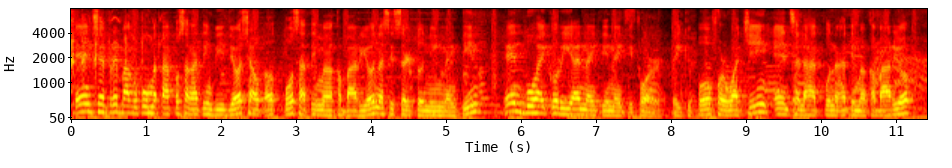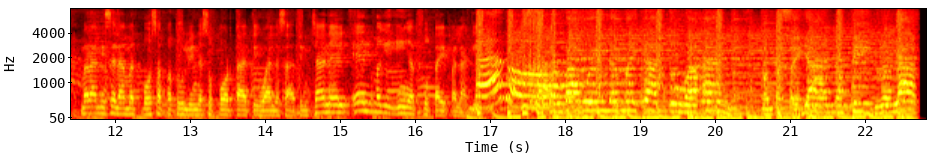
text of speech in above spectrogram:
And syempre bago po matapos ang ating video, shoutout po sa ating mga kabaryo na si Sir Tuning 19 and Buhay Korea 1994. Thank you po for watching and sa lahat po ng ating mga kabaryo, maraming salamat po sa patuloy na suporta at tiwala sa ating channel and mag-iingat po tayo palagi. Isa pang baboy na may katuwaan Pampasaya ng pigrolak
